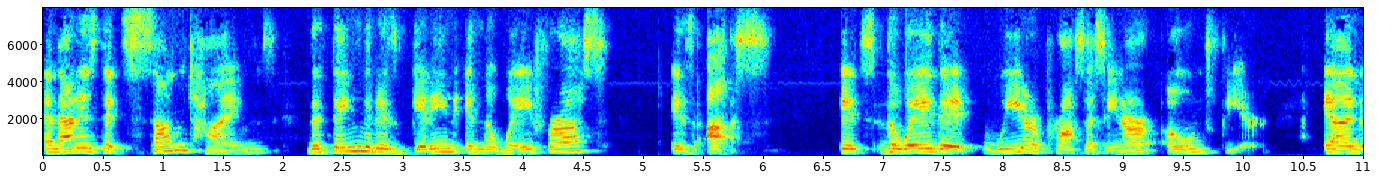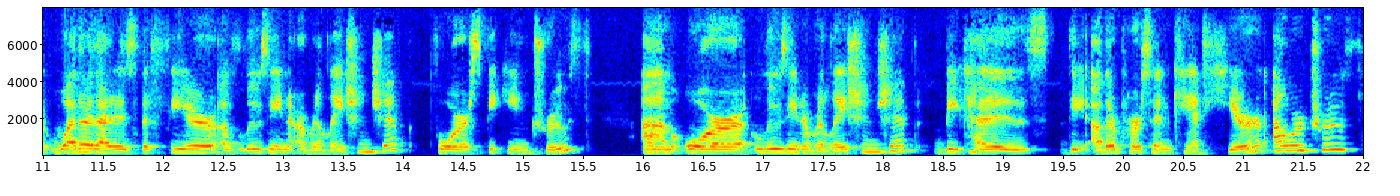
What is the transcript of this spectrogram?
And that is that sometimes the thing that is getting in the way for us is us. It's the way that we are processing our own fear. And whether that is the fear of losing a relationship for speaking truth, um, or losing a relationship because the other person can't hear our truth,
